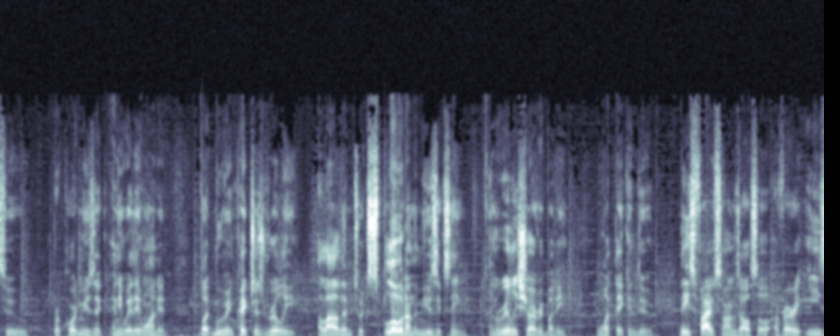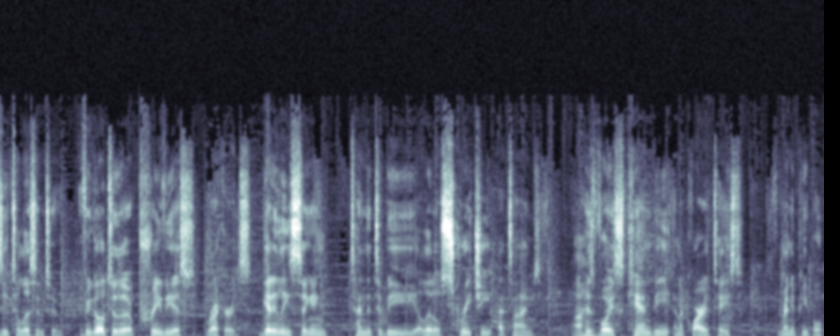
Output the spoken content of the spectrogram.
to record music any way they wanted, but Moving Pictures really allowed them to explode on the music scene and really show everybody what they can do. These five songs also are very easy to listen to. If you go to the previous records, Geddy Lee's singing tended to be a little screechy at times. Uh, his voice can be an acquired taste for many people.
